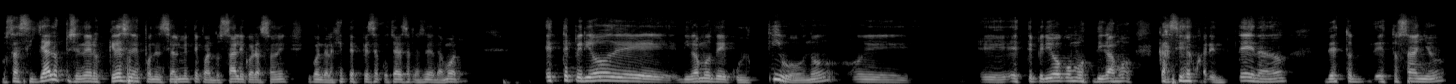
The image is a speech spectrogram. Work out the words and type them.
O sea, si ya los prisioneros crecen exponencialmente cuando sale Corazones y cuando la gente empieza a escuchar esas canciones de amor, este periodo de, digamos, de cultivo, ¿no? Eh, eh, este periodo como, digamos, casi de cuarentena, ¿no? De estos, estos años,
